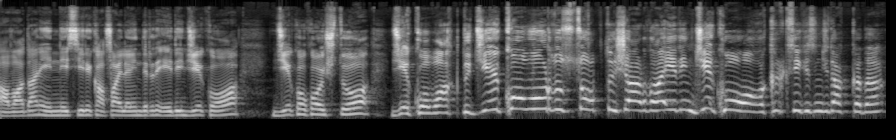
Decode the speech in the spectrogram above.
havadan Ennesiri kafayla indirdi. Edin Dzeko. Dzeko koştu. Dzeko baktı. Dzeko vurdu. Stop dışarıda. Edin Dzeko 48. dakikada.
